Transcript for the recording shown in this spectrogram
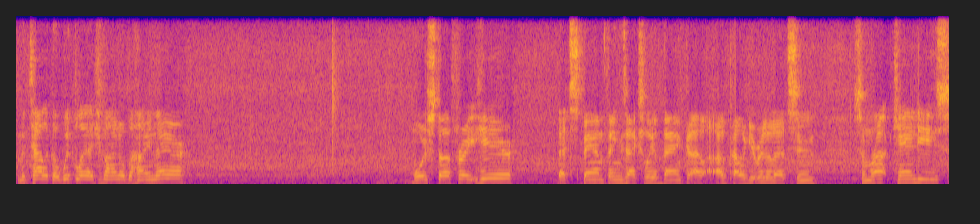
Metallica Whiplash vinyl behind there. More stuff right here. That spam thing's actually a bank. I, will probably get rid of that soon. Some rock candies.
